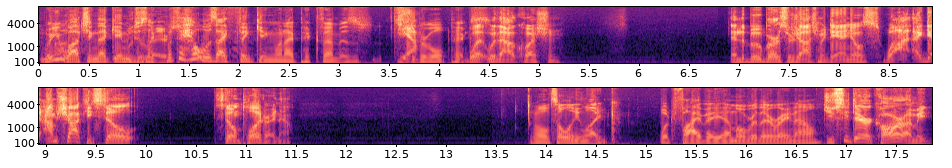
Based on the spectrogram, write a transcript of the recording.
Were you uh, watching that game and just like, what the hell was I thinking when I picked them as Yeah. Super Bowl picks? Wi- without question. And the boo birds for Josh McDaniels. Well, I, I, get- I'm shocked he's still still employed right now. Well, it's only like what 5 a.m. over there right now. Did you see Derek Carr? I mean,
